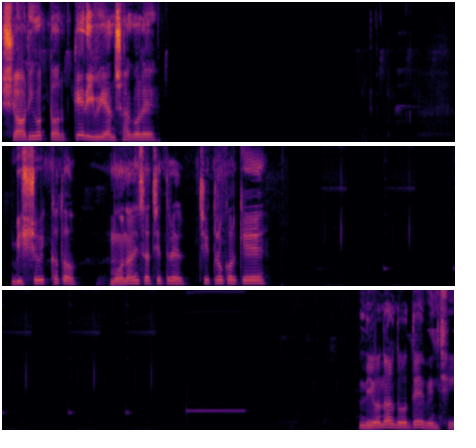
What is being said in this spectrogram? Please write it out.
সঠিক উত্তর ক্যারিবিয়ান সাগরে। বিশ্ববিখ্যাত মোনালিসা চিত্রের চিত্রকর কে? Leonardo da Vinci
